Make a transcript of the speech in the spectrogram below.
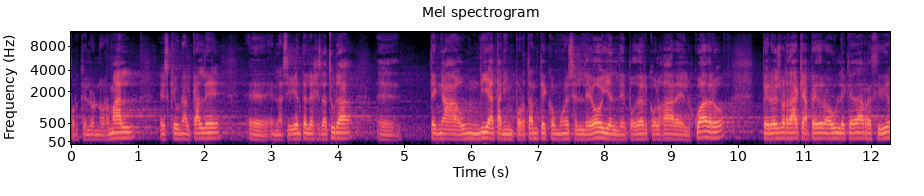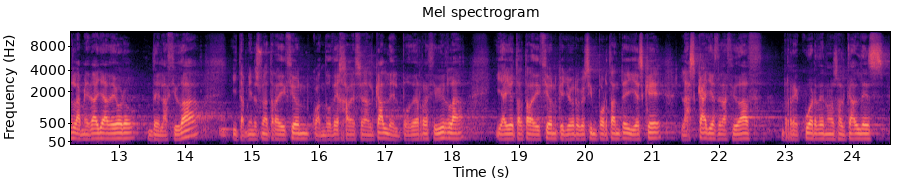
porque lo normal es que un alcalde eh, en la siguiente legislatura tenga un día tan importante como es el de hoy, el de poder colgar el cuadro, pero es verdad que a Pedro aún le queda recibir la medalla de oro de la ciudad y también es una tradición cuando deja de ser alcalde el poder recibirla y hay otra tradición que yo creo que es importante y es que las calles de la ciudad recuerden a los alcaldes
